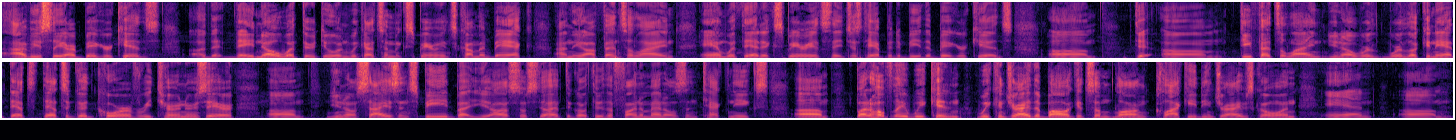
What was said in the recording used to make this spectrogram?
obviously, our bigger kids, uh, they know what they're doing. We got some experience coming back on the offensive line, and with that experience, they just happen to be the bigger kids. Um, um, defensive line, you know, we're, we're looking at that's that's a good core of returners there um, you know, size and speed, but you also still have to go through the fundamentals and techniques. Um, but hopefully we can we can drive the ball, get some long clock eating drives going, and um,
